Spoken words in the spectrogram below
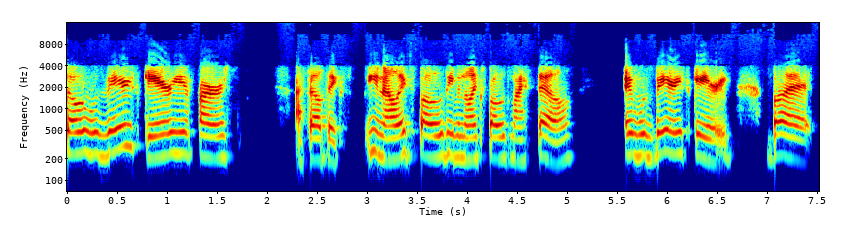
So it was very scary at first. I felt, ex- you know, exposed, even though I exposed myself. It was very scary. But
